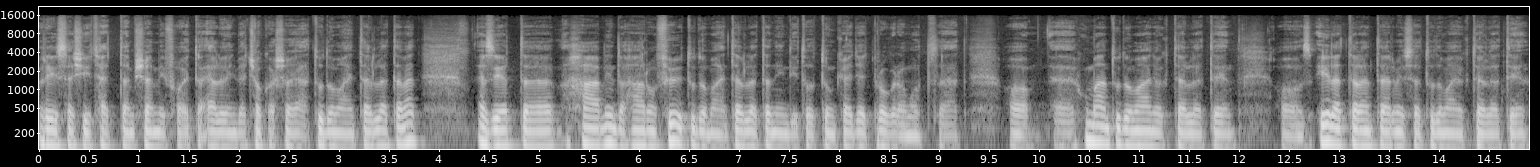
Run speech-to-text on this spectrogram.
részesíthettem semmifajta előnybe csak a saját tudományterületemet, ezért há, mind a három fő tudományterületen indítottunk egy-egy programot, tehát a humántudományok területén, az élettelen természettudományok területén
